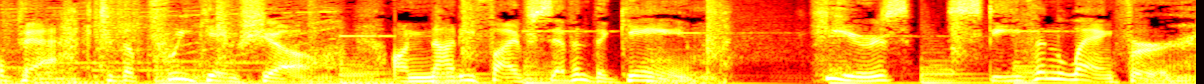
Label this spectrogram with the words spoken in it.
Now back to the pregame show on 95.7 The Game. Here's Steven Langford.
